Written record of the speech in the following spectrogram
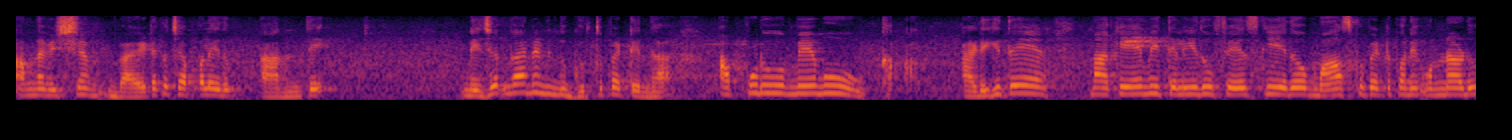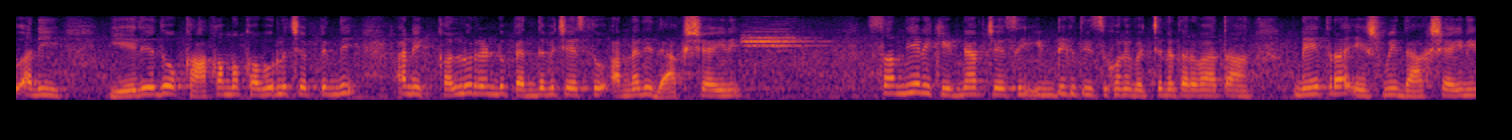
అన్న విషయం బయటకు చెప్పలేదు. అంతే. నిజంగానే నిన్ను గుర్తుపెట్టిందా? అప్పుడు మేము అడిగితే నాకేమీ తెలియదు ఫేస్కి ఏదో మాస్క్ పెట్టుకొని ఉన్నాడు అని ఏదేదో కాకమ్మ కబుర్లు చెప్పింది అని కళ్ళు రెండు పెద్దవి చేస్తూ అన్నది దాక్షాయిని సంధ్యని కిడ్నాప్ చేసి ఇంటికి తీసుకొని వచ్చిన తర్వాత నేత్ర యష్మి దాక్షాయిని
